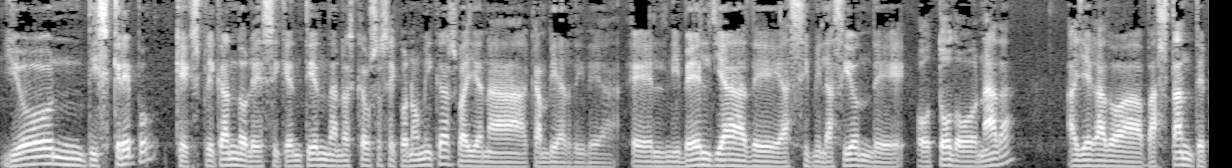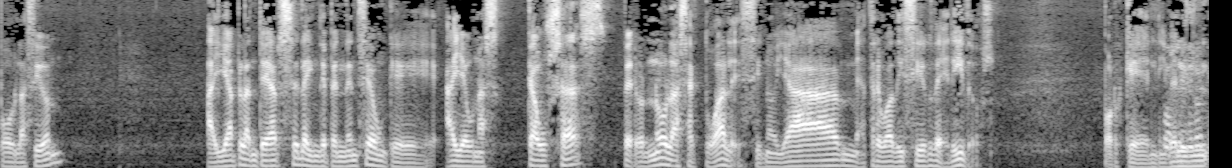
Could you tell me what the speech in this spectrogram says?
Yo discrepo que explicándoles y que entiendan las causas económicas vayan a cambiar de idea. El nivel ya de asimilación de o todo o nada ha llegado a bastante población. Ahí a plantearse la independencia, aunque haya unas causas, pero no las actuales, sino ya me atrevo a decir de heridos. Porque el nivel,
